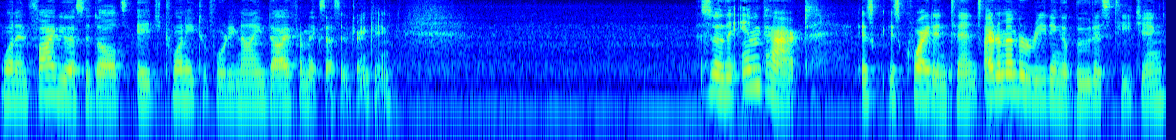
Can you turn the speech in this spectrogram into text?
one in five U.S. adults aged 20 to 49 die from excessive drinking. So the impact is is quite intense. I remember reading a Buddhist teaching,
